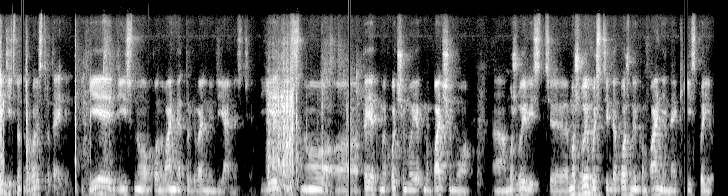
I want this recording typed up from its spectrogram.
Є дійсно торгові стратегії, є дійсно планування торгівельної діяльності, є дійсно те, як ми хочемо, як ми бачимо можливість е, можливості для кожної компанії на якийсь період.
